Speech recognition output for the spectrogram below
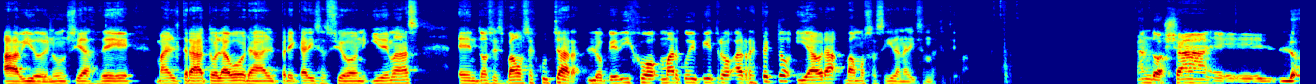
ha habido denuncias de maltrato laboral, precarización y demás. Entonces vamos a escuchar lo que dijo Marco Di Pietro al respecto y ahora vamos a seguir analizando este tema allá eh, los,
